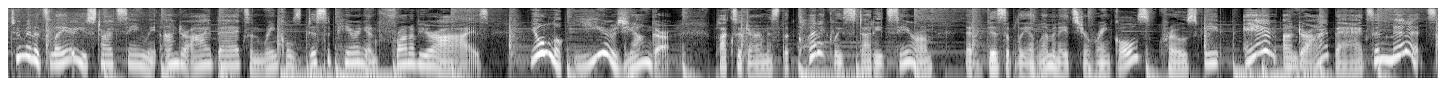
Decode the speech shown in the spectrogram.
Two minutes later, you start seeing the under eye bags and wrinkles disappearing in front of your eyes. You'll look years younger. Plexaderm is the clinically studied serum that visibly eliminates your wrinkles, crow's feet, and under eye bags in minutes.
